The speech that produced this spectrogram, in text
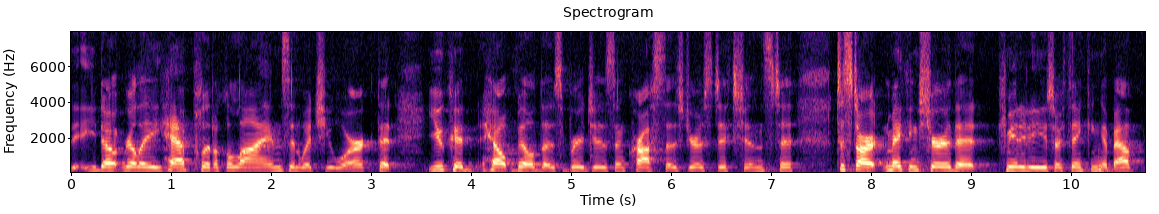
you don't really have political lines in which you work, that you could help build those bridges and cross those jurisdictions to, to start making sure that communities are thinking about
